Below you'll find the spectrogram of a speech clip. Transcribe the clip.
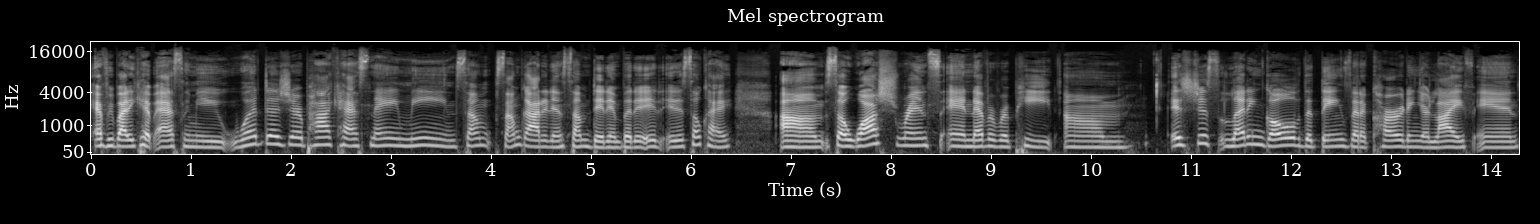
everybody kept asking me, "What does your podcast name mean?" Some some got it and some didn't, but it, it is okay. Um, so wash, rinse, and never repeat. Um, it's just letting go of the things that occurred in your life and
